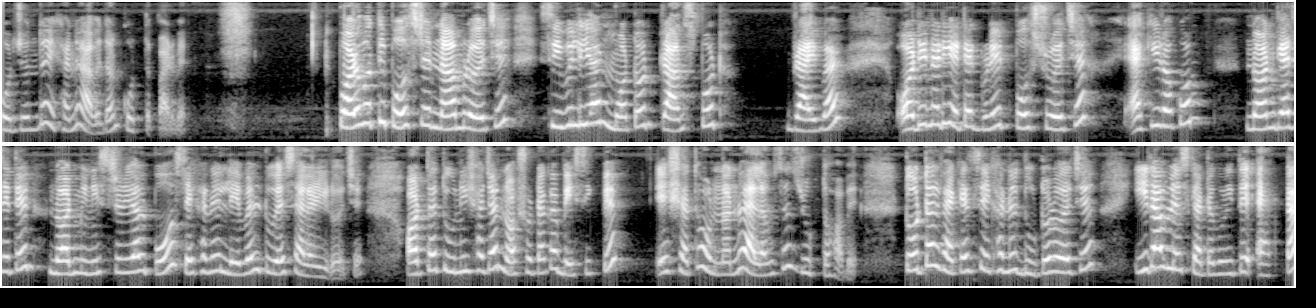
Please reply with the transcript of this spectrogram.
পর্যন্ত এখানে আবেদন করতে পারবে। পরবর্তী পোস্টের নাম রয়েছে, civilian motor transport driver. Ordinary এটা গ্রেড পোস্ট রয়েছে। একই রকম non gazetted non ministerial post, এখানে লেভেল টু এর স্যালারি রয়েছে। অর্থাৎ উনিশ হাজার নশো টাকা বেসিক পে, এর সাথে অন্যান্য অ্যালাউন্সেস যুক্ত হবে। টোটাল ভ্যাকেন্সি এখানে দুটো রয়েছে। ইডাব্লিউএস ক্যাটাগরিতে একটা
